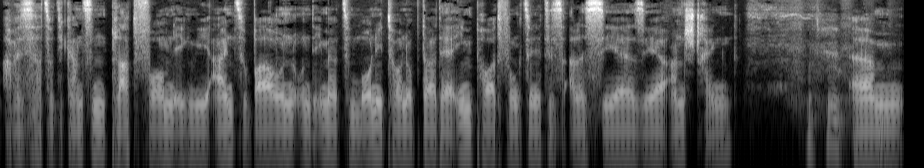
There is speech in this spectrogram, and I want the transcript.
aber es ist halt so die ganzen Plattformen irgendwie einzubauen und immer zu monitoren, ob da der Import funktioniert, ist alles sehr, sehr anstrengend. ähm,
